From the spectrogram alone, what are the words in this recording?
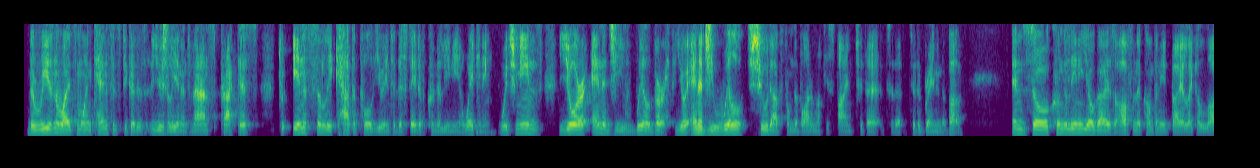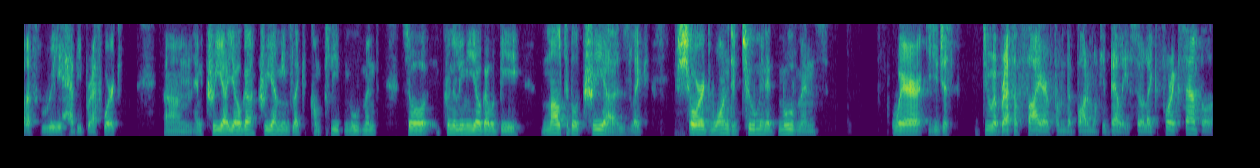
the reason why it's more intense is because it's usually an advanced practice to instantly catapult you into the state of kundalini awakening which means your energy will birth. Your energy will shoot up from the bottom of your spine to the to the to the brain and above. And so kundalini yoga is often accompanied by like a lot of really heavy breath work um, and kriya yoga. Kriya means like complete movement. So kundalini yoga would be multiple kriyas like short one to two minute movements where you just do a breath of fire from the bottom of your belly. So, like for example,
